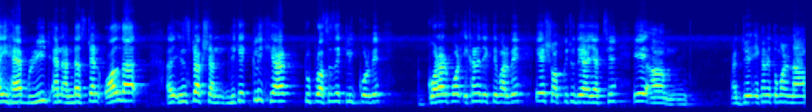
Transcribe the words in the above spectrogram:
I have read and understand all the instruction লিখে ক্লিক হেয়ার টু প্রসেসে ক্লিক করবে। করার পর এখানে দেখতে পারবে, এ সব কিছু দেওয়া যাচ্ছে। এ যে এখানে তোমার নাম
